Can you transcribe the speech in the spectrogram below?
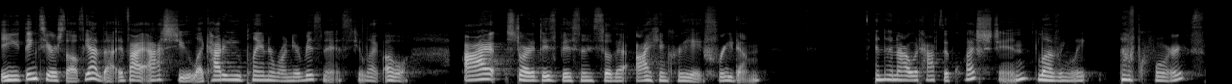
and you think to yourself, yeah, that if I asked you, like, how do you plan to run your business? You're like, oh, I started this business so that I can create freedom. And then I would have to question lovingly, of course,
